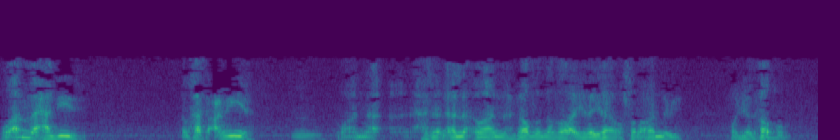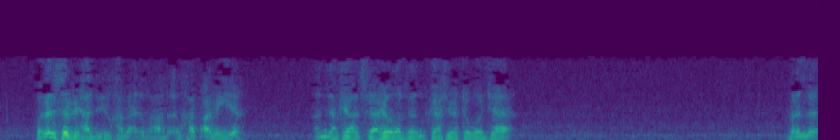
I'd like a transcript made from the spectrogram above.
وأما حديث الخثعمية وأن حسن وأن الفضل نظر إليها وصرف النبي وجه الفضل فليس في حديث الخثعمية أنها كانت ساهرة كاشفة وجهها. بل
